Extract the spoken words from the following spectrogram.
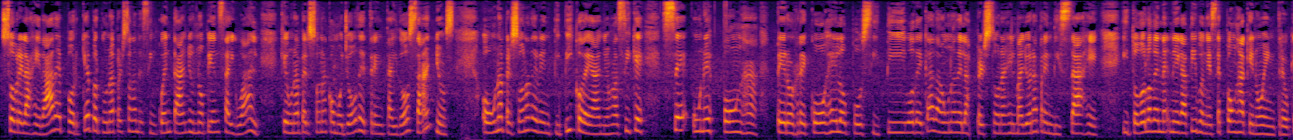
sobre las edades. ¿Por qué? Porque una persona de 50 años no piensa igual que una persona como yo de 32 años o una persona de 20 y pico de años. Así que sé una esponja, pero recoge lo positivo de cada una de las personas, el mayor aprendizaje y todo lo de negativo en esa esponja que no entre, ¿ok?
